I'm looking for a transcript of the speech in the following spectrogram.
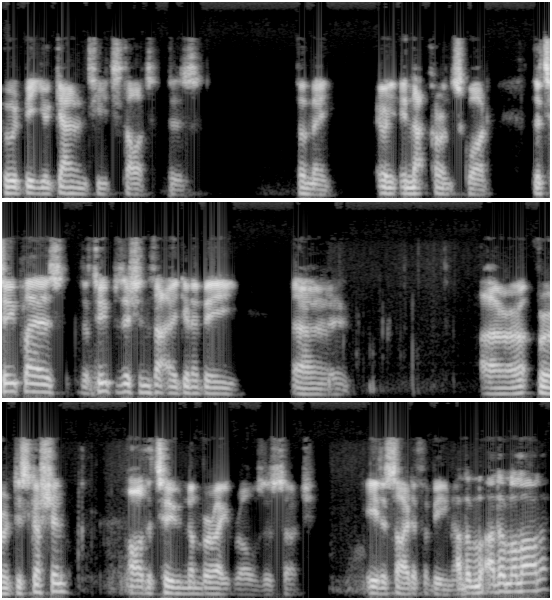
who would be your guaranteed starters for me in that current squad. The two players, the two positions that are going to be uh, are up for discussion are the two number eight roles as such, either side of Fabinho. Adam, Adam Lallana?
